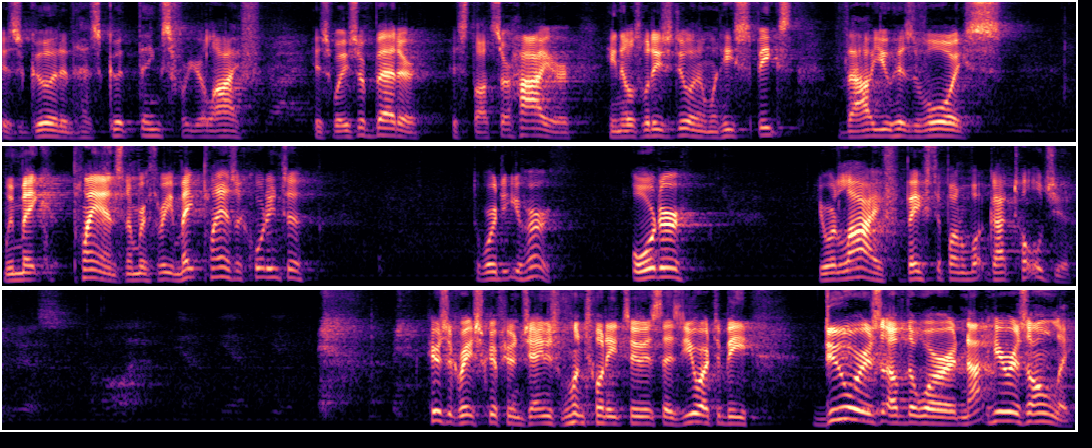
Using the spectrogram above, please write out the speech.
is good and has good things for your life. His ways are better, His thoughts are higher. He knows what He's doing. When He speaks, value His voice. We make plans. Number three, make plans according to the word that you heard. Order your life based upon what God told you. Here's a great scripture in James 1:22. It says, "You are to be doers of the word, not hearers only."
